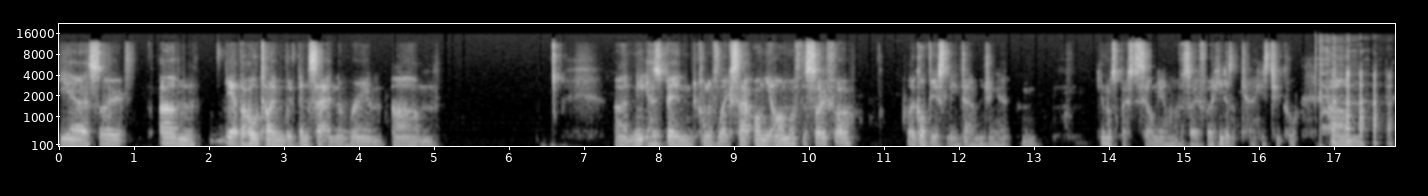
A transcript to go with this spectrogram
yeah, so um yeah, the whole time we've been sat in the room, um uh Neat has been kind of like sat on the arm of the sofa, like obviously damaging it. And you're not supposed to sit on the arm of a sofa. He doesn't care. He's too cool. Um, but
